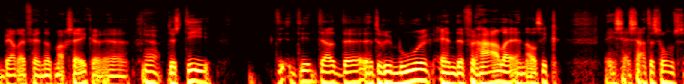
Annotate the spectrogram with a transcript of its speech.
bel even en dat mag zeker. Ja. dus die, die, die- dat- de, het rumoer en de verhalen. En als ik. Zij zaten soms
